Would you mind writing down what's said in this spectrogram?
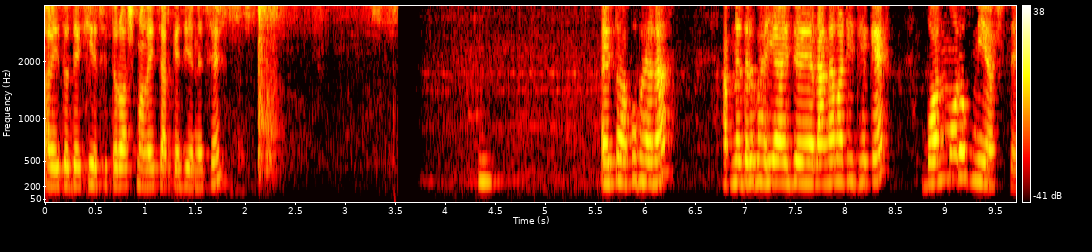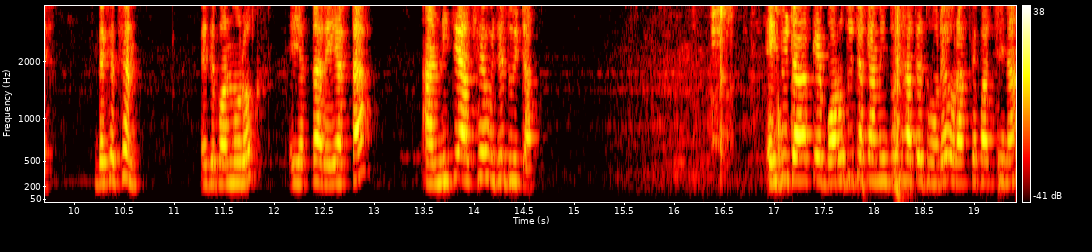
আর এই তো দেখিয়েছি তো রসমালাই চার কেজি এনেছে। এই তো আপু ভাইরা আপনাদের ভাইয়া এই যে রাঙামাটি থেকে বনমোরগ নিয়ে আসছে। দেখেছেন? এই যে বনমোরগ এই একটা আর এই একটা। আর নিচে আছে ওই যে দুইটা। এই দুইটাকে, বড় দুইটাকে আমি দুই হাতে ধরেও রাখতে পারছি না।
